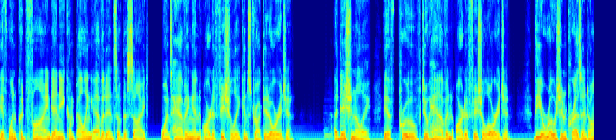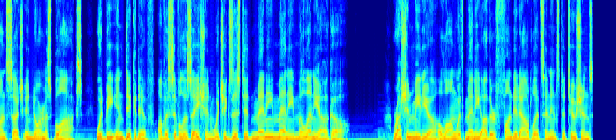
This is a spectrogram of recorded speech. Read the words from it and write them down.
if one could find any compelling evidence of the site once having an artificially constructed origin. Additionally, if proved to have an artificial origin, the erosion present on such enormous blocks would be indicative of a civilization which existed many, many millennia ago. Russian media, along with many other funded outlets and institutions,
